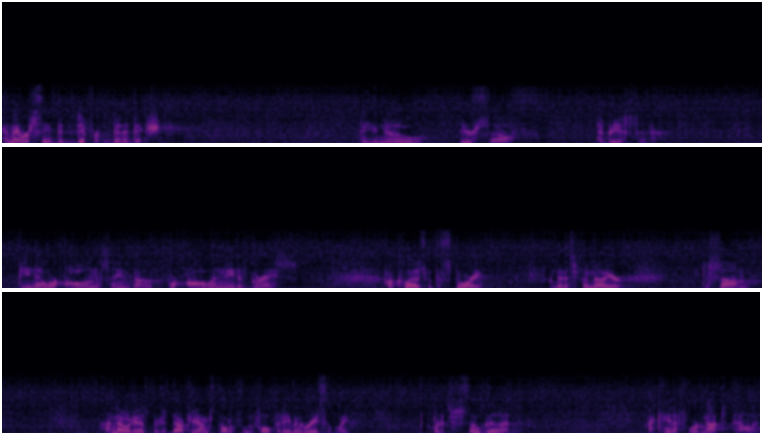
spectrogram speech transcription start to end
and they received a different benediction. Do you know yourself to be a sinner? Do you know we're all in the same boat? We're all in need of grace? I'll close with a story that is familiar to some. I know it is because Dr. Young's told it from the pulpit even recently. But it's so good, I can't afford not to tell it.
